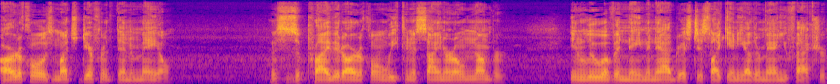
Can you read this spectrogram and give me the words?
Article is much different than a mail. This is a private article and we can assign our own number in lieu of a name and address just like any other manufacturer.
